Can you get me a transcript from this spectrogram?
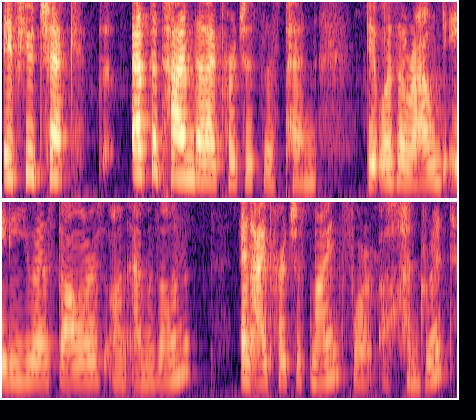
if you check, at the time that I purchased this pen, it was around 80 US dollars on Amazon, and I purchased mine for a hundred,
